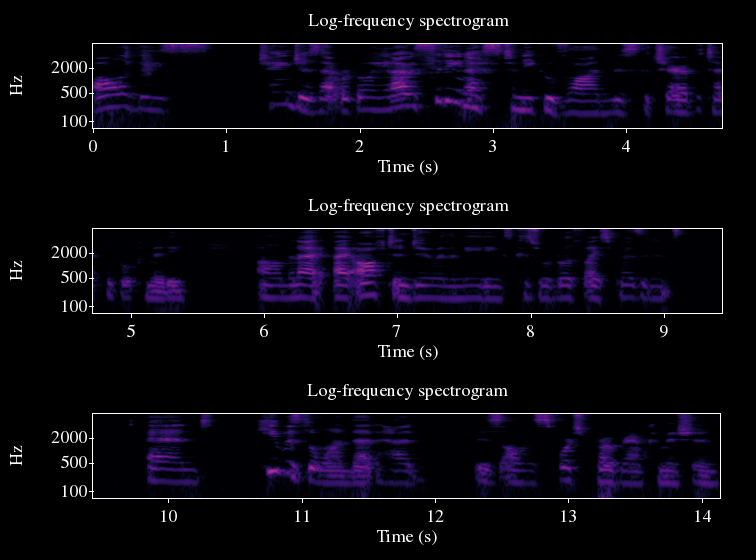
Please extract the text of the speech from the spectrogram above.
all of these changes that were going, and I was sitting next to Nicu Vlad, who is the chair of the technical committee, um, and I, I often do in the meetings because we're both vice presidents, and he was the one that had is on the sports program commission,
